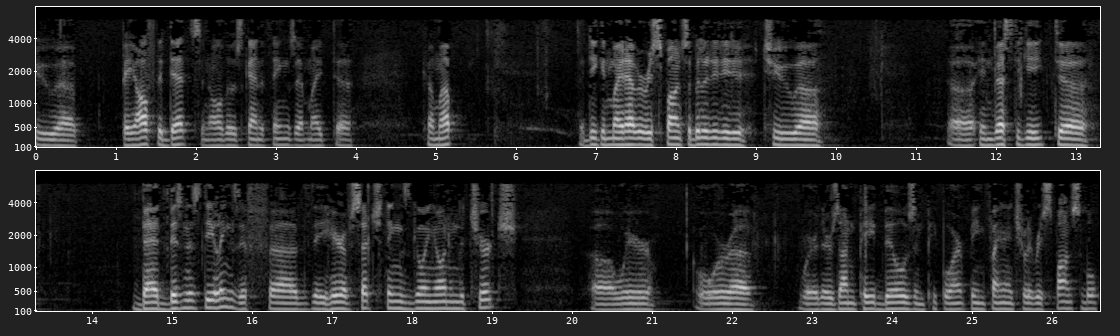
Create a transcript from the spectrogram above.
to uh, pay off the debts and all those kind of things that might uh, come up. A deacon might have a responsibility to, to uh, uh investigate uh, bad business dealings if uh, they hear of such things going on in the church, where or where there's unpaid bills and people aren't being financially responsible.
